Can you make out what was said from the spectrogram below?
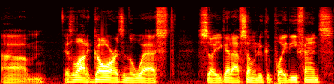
um, there's a lot of guards in the West, so you got to have someone who could play defense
